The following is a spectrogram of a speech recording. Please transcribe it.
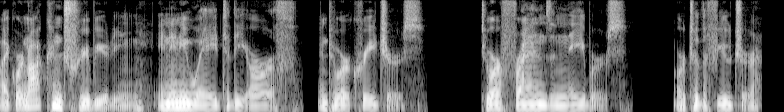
like we're not contributing in any way to the earth and to her creatures, to our friends and neighbors, or to the future.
